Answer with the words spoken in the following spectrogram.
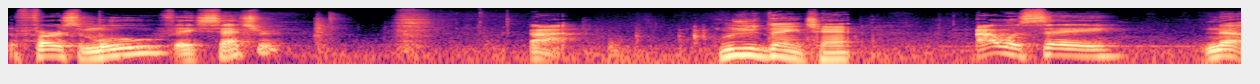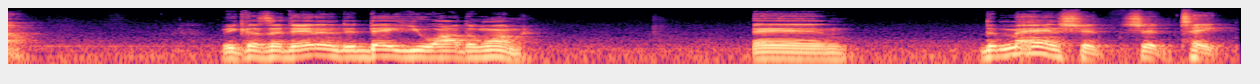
the first move, etc.? All right. What do you think, Chant? I would say no. Because at the end of the day, you are the woman. And the man should should take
